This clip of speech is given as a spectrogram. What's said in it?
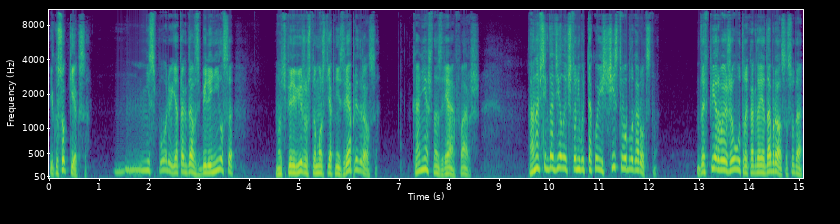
и кусок кекса. Не спорю, я тогда взбеленился, но теперь вижу, что, может, я к ней зря придрался. Конечно, зря, фарш. Она всегда делает что-нибудь такое из чистого благородства. Да в первое же утро, когда я добрался сюда,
